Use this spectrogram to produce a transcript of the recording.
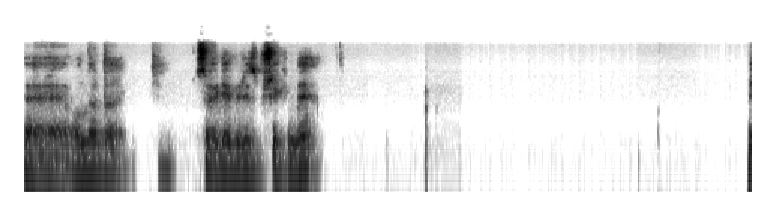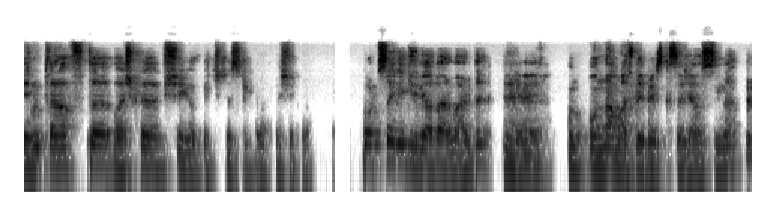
E, onları da söyleyebiliriz bu şekilde. Benim tarafta başka bir şey yok açıkçası. Teşekkürler. Kortsa ile ilgili bir haber vardı. Ee, on- ondan bahsedebiliriz kısaca aslında.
